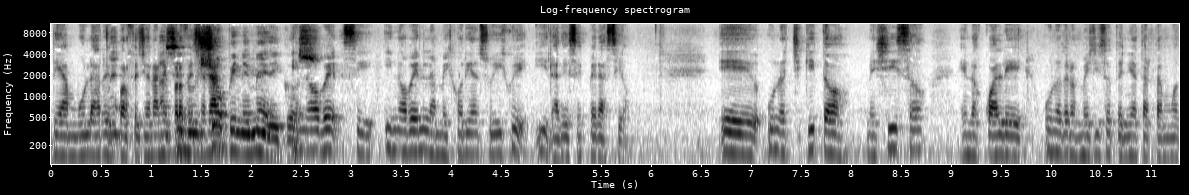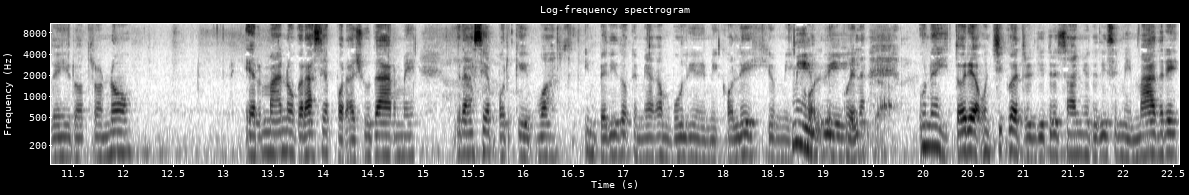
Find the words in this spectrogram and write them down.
deambular de Eh, profesional en un profesional shopping de médicos. y no ven, sí, y no ven la mejoría en su hijo y, y la desesperación eh, unos chiquitos mellizos, en los cuales uno de los mellizos tenía tartamudez y el otro no. Hermano, gracias por ayudarme, gracias porque vos has impedido que me hagan bullying en mi colegio, en mi, Mi esco- vida. escuela. Una historia, un chico de 33 años que dice mi madre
